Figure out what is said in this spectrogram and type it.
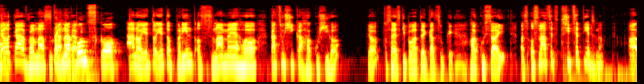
velká vlna z tak Kanagavi. Japonsko. Ano, je to, je to print od známého Katsushika Hakushiho. Jo, to se hezky pamatuje, Katsuki Hakusai. A z 1831. A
